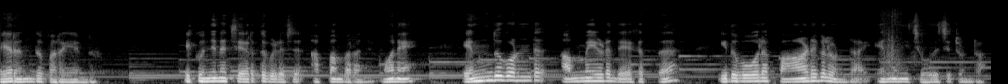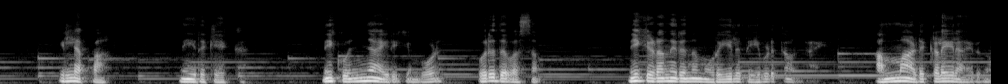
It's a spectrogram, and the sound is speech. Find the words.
വേറെന്ത് പറയേണ്ടു? ഈ കുഞ്ഞിനെ ചേർത്ത് പിടിച്ച് അപ്പം പറഞ്ഞു മോനെ എന്തുകൊണ്ട് അമ്മയുടെ ദേഹത്ത് ഇതുപോലെ പാടുകളുണ്ടായി? എന്ന് നീ ചോദിച്ചിട്ടുണ്ടോ? ഇല്ലപ്പാ നീ ഇത് കേക്ക്. നീ കുഞ്ഞായിരിക്കുമ്പോൾ ഒരു ദിവസം നീ കിടന്നിരുന്ന മുറിയിൽ തീപിടുത്തം ഉണ്ടായി. അമ്മ അടുക്കളയിലായിരുന്നു.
